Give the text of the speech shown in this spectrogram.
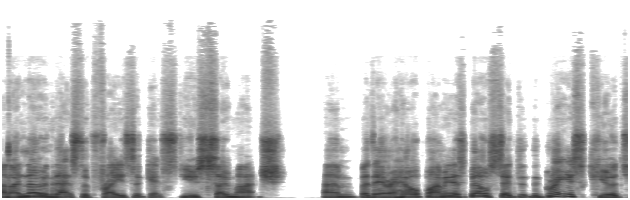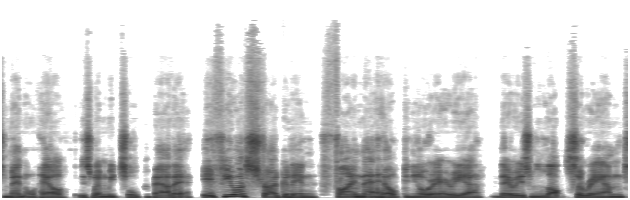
And I know that's the phrase that gets used so much. Um, but they're a help. I mean, as Bell said, that the greatest cure to mental health is when we talk about it. If you are struggling, find that help in your area. There is lots around,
